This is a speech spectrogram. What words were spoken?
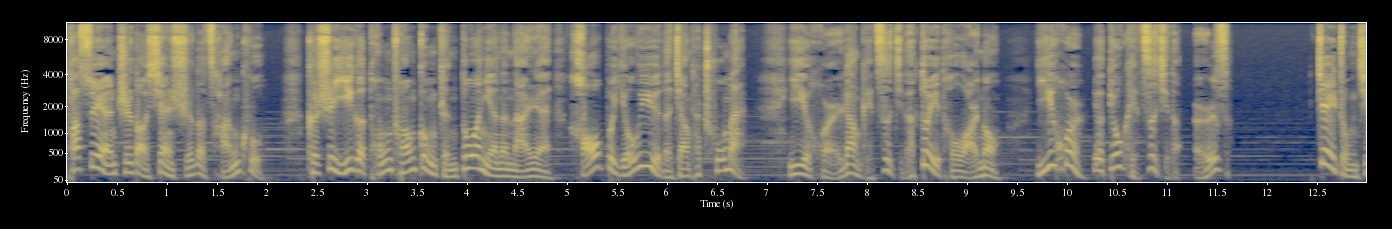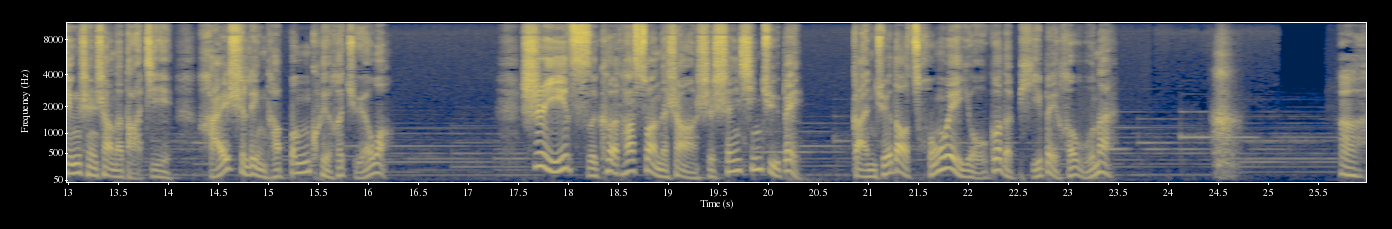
他虽然知道现实的残酷，可是一个同床共枕多年的男人，毫不犹豫地将他出卖，一会儿让给自己的对头玩弄，一会儿又丢给自己的儿子，这种精神上的打击，还是令他崩溃和绝望。是以此刻他算得上是身心俱备，感觉到从未有过的疲惫和无奈。啊，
